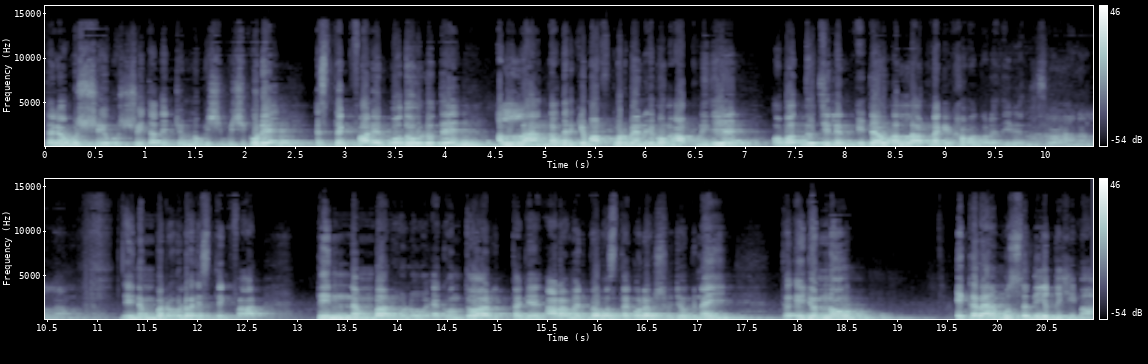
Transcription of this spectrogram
তাহলে অবশ্যই অবশ্যই তাদের জন্য বেশি বেশি করে ইস্তেকফারের বদৌলতে আল্লাহ তাদেরকে মাফ করবেন এবং আপনি যে অবাধ্য ছিলেন, এটাও আল্লাহ আপনাকে ক্ষমা করে দিবেন। সোহান আল্লাহ এই নাম্বার হলো ইস্তেকফার তিন নাম্বার হলো, এখন তো আর তাকে আরামের ব্যবস্থা করার সুযোগ নাই। তো এই জন্য একরামুসাদিক হিমা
